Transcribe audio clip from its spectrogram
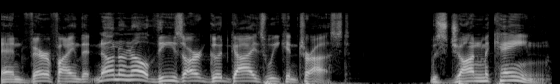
and verifying that no, no, no, these are good guys we can trust? It was John McCain.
